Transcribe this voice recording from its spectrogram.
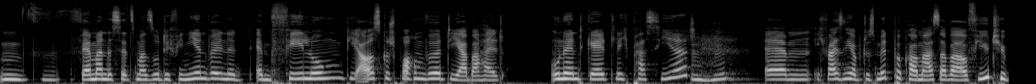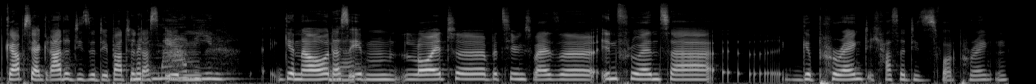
ähm, wenn man das jetzt mal so definieren will, eine Empfehlung, die ausgesprochen wird, die aber halt unentgeltlich passiert. Mhm. Ähm, ich weiß nicht, ob du es mitbekommen hast, aber auf YouTube gab es ja gerade diese Debatte, Mit dass eben Marvin. Genau, dass Ja. eben Leute beziehungsweise Influencer geprankt, ich hasse dieses Wort pranken,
